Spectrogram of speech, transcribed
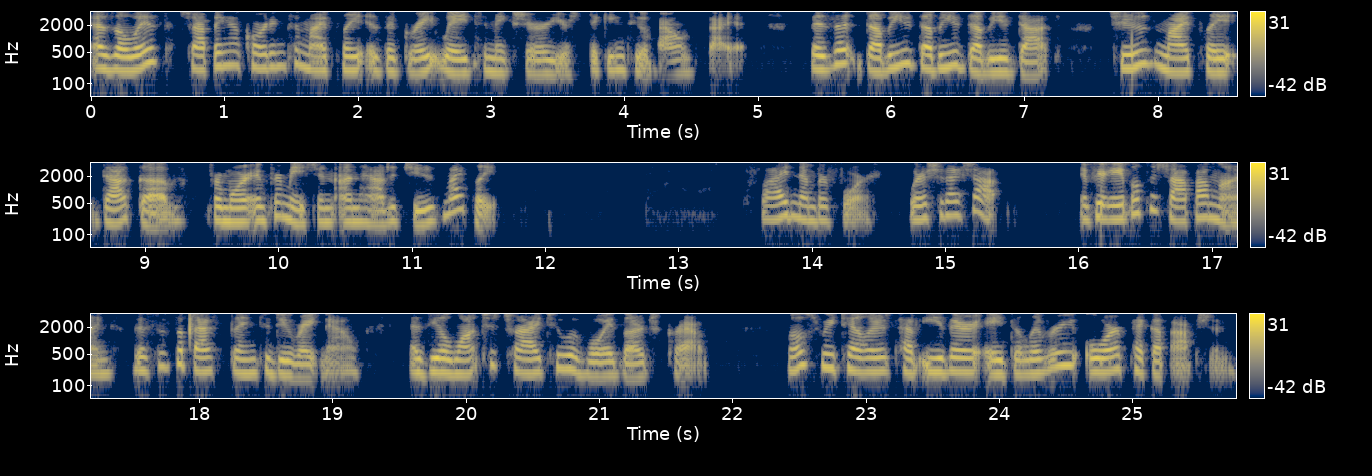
As always, shopping according to MyPlate is a great way to make sure you're sticking to a balanced diet. Visit www.choosemyplate.gov for more information on how to choose MyPlate. Slide number four Where should I shop? If you're able to shop online, this is the best thing to do right now, as you'll want to try to avoid large crowds. Most retailers have either a delivery or pickup option.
